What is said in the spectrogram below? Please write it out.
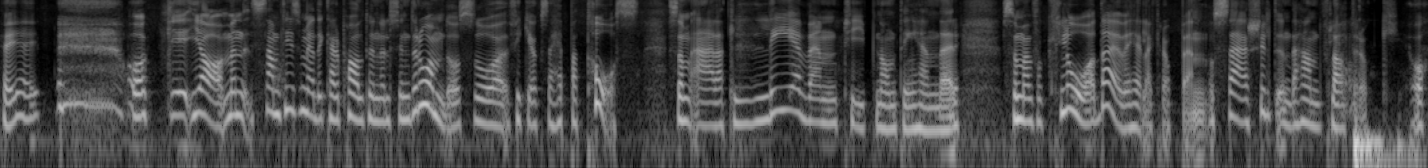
hej hej. Och eh, ja, men samtidigt som jag hade karpaltunnelsyndrom då så fick jag också hepatos. Som är att levern typ någonting händer. Så man får klåda över hela kroppen och särskilt under handflator och, och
